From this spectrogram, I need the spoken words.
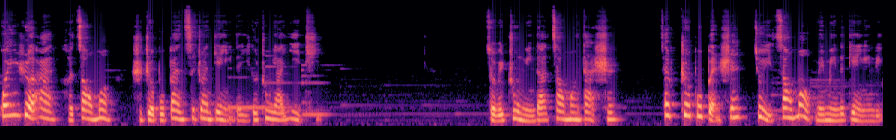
关于热爱和造梦是这部半自传电影的一个重要议题。作为著名的造梦大师。在这部本身就以造梦为名的电影里，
